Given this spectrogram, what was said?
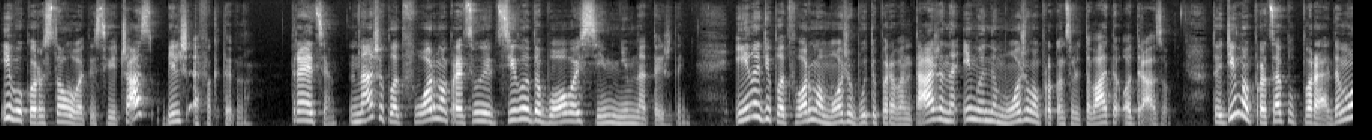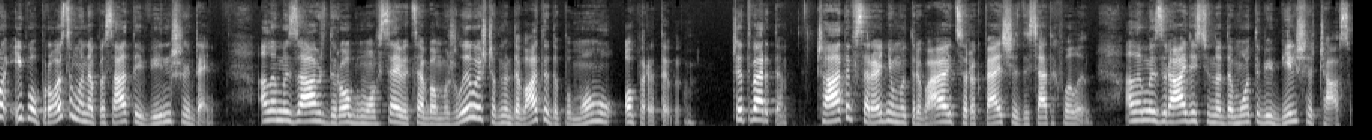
і використовувати свій час більш ефективно. Третє, наша платформа працює цілодобово 7 днів на тиждень. Іноді платформа може бути перевантажена, і ми не можемо проконсультувати одразу. Тоді ми про це попередимо і попросимо написати в інший день. Але ми завжди робимо все від себе можливе, щоб надавати допомогу оперативно. Четверте, чати в середньому тривають 45-60 хвилин, але ми з радістю надамо тобі більше часу.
